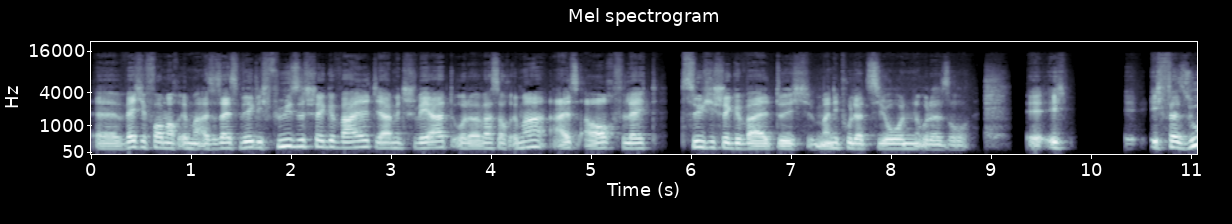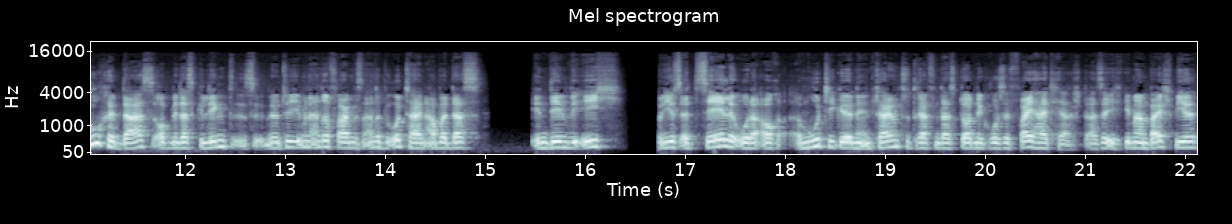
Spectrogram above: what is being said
Äh, welche Form auch immer. Also sei es wirklich physische Gewalt, ja, mit Schwert oder was auch immer, als auch vielleicht psychische Gewalt durch Manipulation oder so. Äh, ich, ich versuche das, ob mir das gelingt, ist natürlich immer eine andere Frage, müssen andere beurteilen, aber das, indem ich von Jesus erzähle oder auch ermutige, eine Entscheidung zu treffen, dass dort eine große Freiheit herrscht. Also ich gebe mal ein Beispiel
